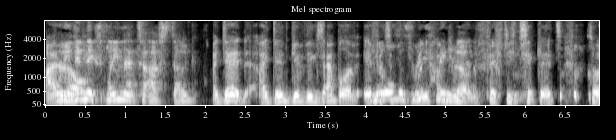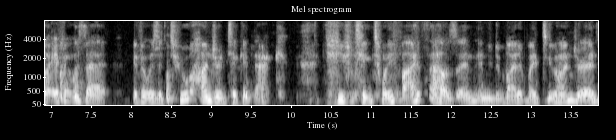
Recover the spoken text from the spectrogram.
I don't well, you know. didn't explain that to us, Doug. I did. I did give the example of if No it's a was 350 tickets. So if it was a if it was a 200 ticket deck, you take 25,000 and you divide it by 200.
